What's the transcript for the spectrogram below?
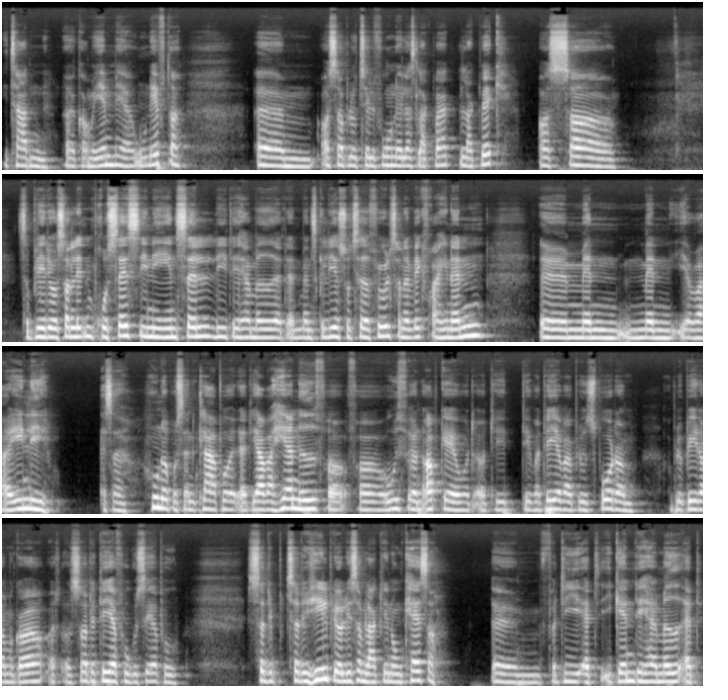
vi tager den, når jeg kommer hjem her ugen efter. Øhm, og så blev telefonen ellers lagt, lagt væk. Og så, så bliver det jo sådan lidt en proces ind i en selv, lige det her med, at, at man skal lige have sorteret følelserne væk fra hinanden. Øh, men, men jeg var egentlig altså 100% klar på, at, at jeg var hernede for, for at udføre en opgave, og det, det var det, jeg var blevet spurgt om, og blev bedt om at gøre, og, og så er det det, jeg fokuserer på. Så det, så det hele blev ligesom lagt i nogle kasser, øhm, fordi at igen det her med, at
